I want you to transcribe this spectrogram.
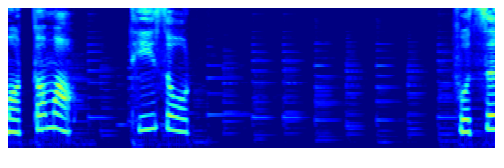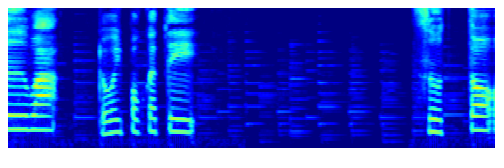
หมดตัวเหมาะ ที่สุด ฟุตซื่อว่าโดยปกติ สุดโตะ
